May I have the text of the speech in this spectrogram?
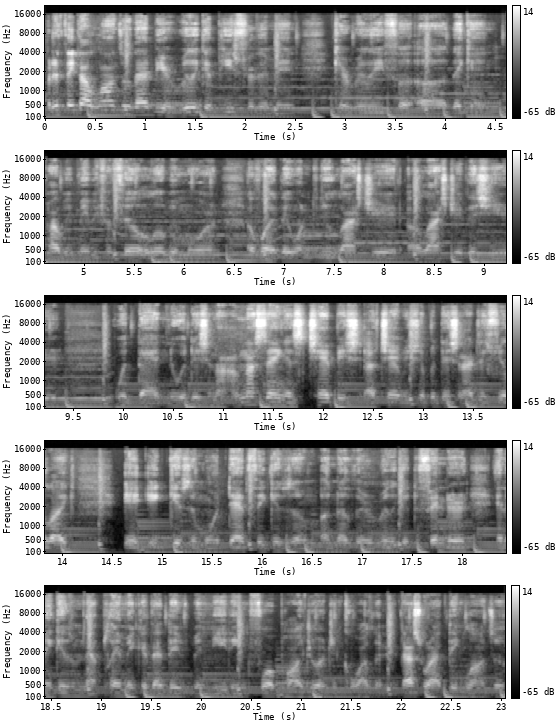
But if they got Lonzo, that'd be a really good piece for them and can really, uh, they can probably maybe fulfill a little bit more of what they wanted to do last year, uh, last year, this year with that new edition. I'm not saying it's championship a championship edition. I just feel like it, it gives them more depth. It gives them another really good defender, and it gives them that playmaker that they've been needing for Paul George and Kawhi Leonard. That's what I think Lonzo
